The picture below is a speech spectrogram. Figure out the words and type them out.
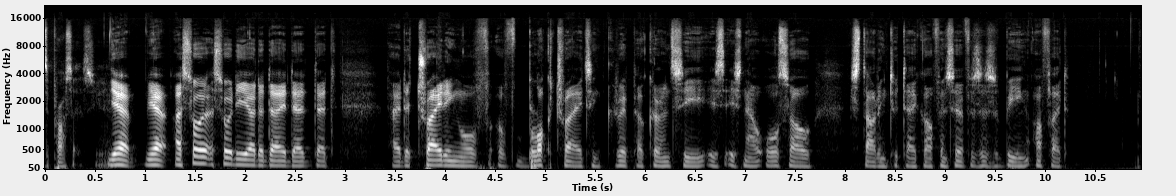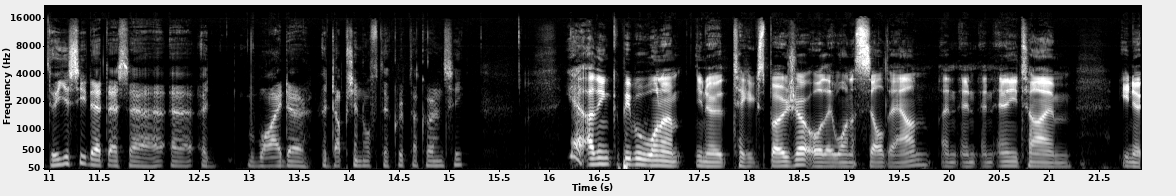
is a process. You know? Yeah, yeah. I saw I saw the other day that that uh, the trading of, of block trades in cryptocurrency is, is now also starting to take off, and services are being offered. Do you see that as a, a, a wider adoption of the cryptocurrency? Yeah, I think people want to, you know, take exposure or they want to sell down, and and and anytime, you know,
